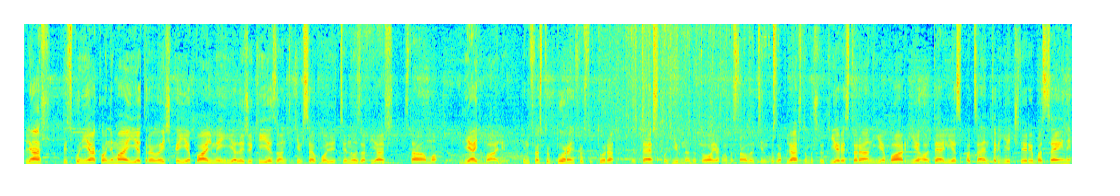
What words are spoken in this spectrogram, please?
Пляж, піску ніякого немає, є травичка, є пальми, є лежаки, є зонтики, все входить. Ціну за пляж ставимо 5 балів. Інфраструктура, інфраструктура теж подібна до того, як ми поставили оцінку за пляж, тому що тут є ресторан, є бар, є готель, є спа-центр, є 4 басейни,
